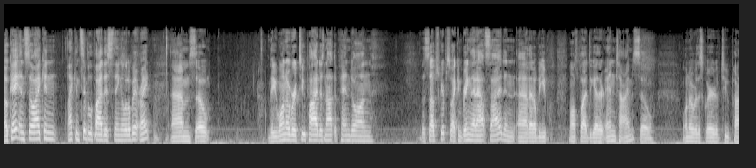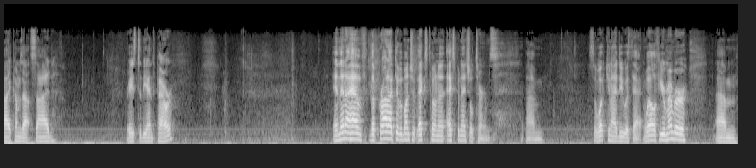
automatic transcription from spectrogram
Okay, and so I can I can simplify this thing a little bit, right? Um, so the 1 over 2 pi does not depend on the subscript, so I can bring that outside, and uh, that'll be multiplied together n times. So 1 over the square root of 2 pi comes outside, raised to the nth power. And then I have the product of a bunch of exponent, exponential terms. Um, so what can I do with that? Well, if you remember, um,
